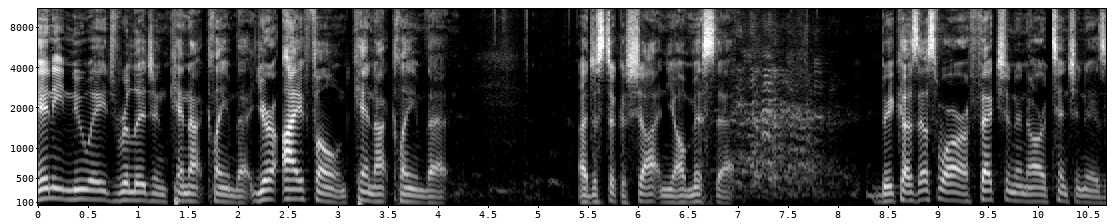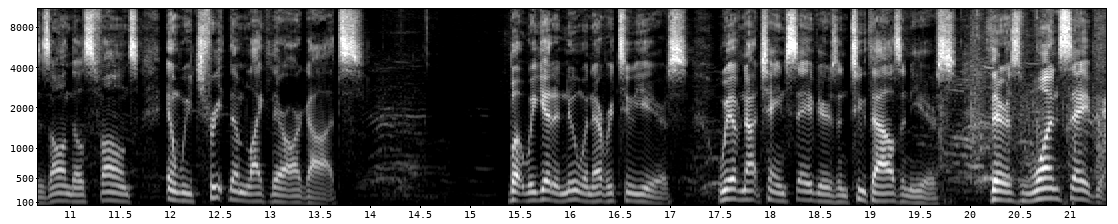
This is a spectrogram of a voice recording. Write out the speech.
Any New Age religion cannot claim that. Your iPhone cannot claim that. I just took a shot and y'all missed that. Because that's where our affection and our attention is, is on those phones, and we treat them like they're our gods but we get a new one every two years. We have not changed saviors in 2,000 years. There's one savior.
